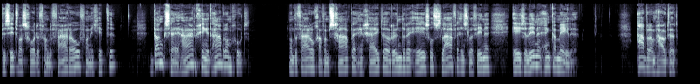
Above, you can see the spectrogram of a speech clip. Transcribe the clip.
bezit was geworden van de farao van Egypte, dankzij haar ging het Abraham goed. Want de farao gaf hem schapen en geiten, runderen, ezels, slaven en slavinnen, ezelinnen en kamelen. Abraham houdt er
